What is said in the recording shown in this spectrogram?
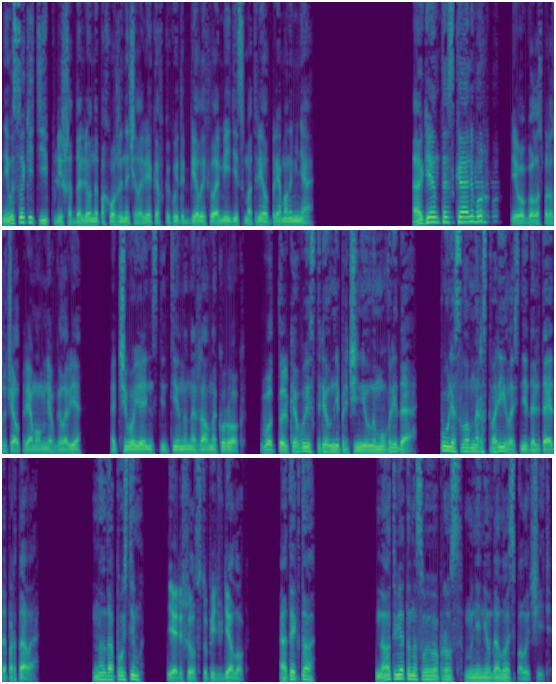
Невысокий тип, лишь отдаленно похожий на человека в какой-то белой хламиде, смотрел прямо на меня. «Агент Эскалибур?» Его голос прозвучал прямо у меня в голове, отчего я инстинктивно нажал на курок. Вот только выстрел не причинил ему вреда. Пуля словно растворилась, не долетая до портала. «Ну, допустим, Я решил вступить в диалог. «А ты кто?» Но ответа на свой вопрос мне не удалось получить.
